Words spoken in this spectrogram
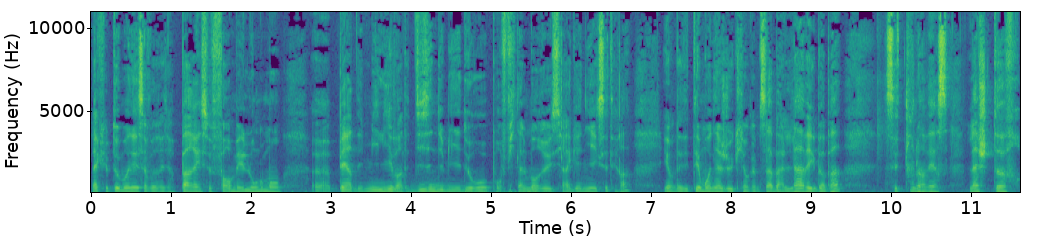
la crypto-monnaie, ça voudrait dire pareil, se former longuement, euh, perdre des milliers, voire des dizaines de milliers d'euros pour finalement réussir à gagner, etc. Et on a des témoignages de clients comme ça. Bah là, avec Baba, c'est tout l'inverse. Là, je t'offre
